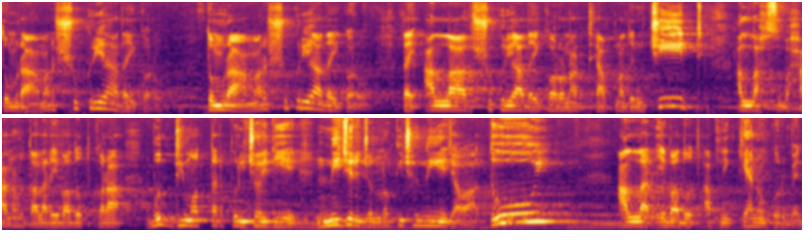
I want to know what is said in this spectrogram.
তোমরা আমার শুক্রিয়া আদায় করো। তোমরা আমার শুক্রিয়া আদায় করো। তাই আল্লাহর শুক্রিয়া আদায় করণার্থে আপনাদের উচিত আল্লাহ সুবাহানহ তালার ইবাদত করা, বুদ্ধিমত্তার পরিচয় দিয়ে নিজের জন্য কিছু নিয়ে যাওয়া। দুই, আল্লাহর এবাদত আপনি কেন করবেন?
